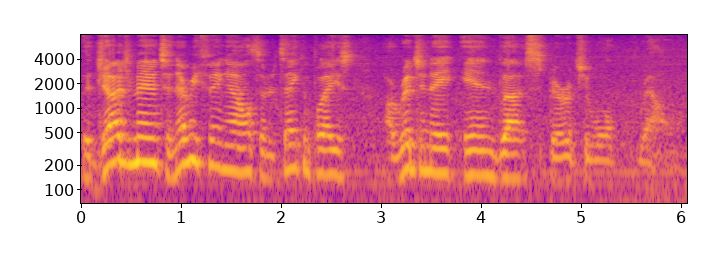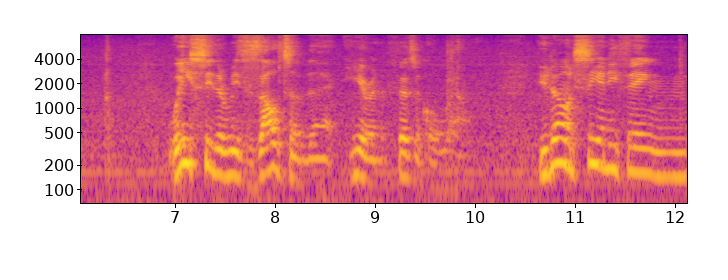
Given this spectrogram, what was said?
the judgments and everything else that are taking place originate in the spiritual realm. We see the results of that here in the physical realm. You don't see anything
